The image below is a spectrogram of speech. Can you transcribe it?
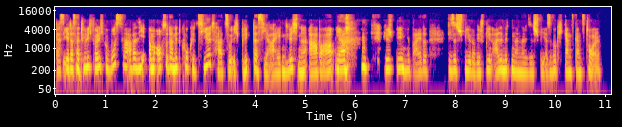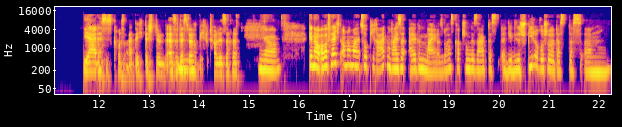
dass ihr das natürlich völlig bewusst war, aber sie ähm, auch so damit kokettiert hat, so ich blick das hier eigentlich, ne, aber ja, wir spielen hier beide dieses Spiel oder wir spielen alle miteinander dieses Spiel. Also wirklich ganz, ganz toll. Ja, das ist großartig, das stimmt. Also das war mhm. wirklich eine tolle Sache. Ja. Genau, aber vielleicht auch nochmal zur Piratenreise allgemein. Also du hast gerade schon gesagt, dass äh, dieses Spielerische, das, das ähm,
